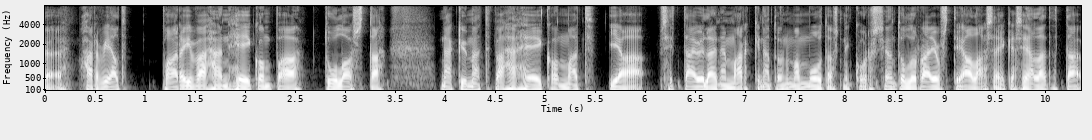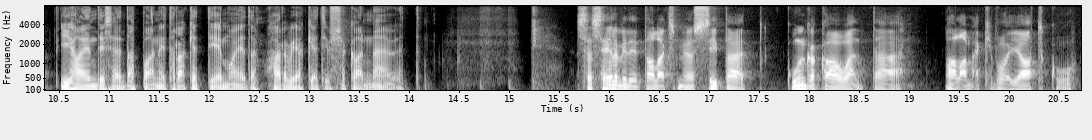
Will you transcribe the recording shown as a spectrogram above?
äh, Harvialta pari vähän heikompaa tulosta, näkymät vähän heikommat ja sitten tämä yleinen markkinatunnelman muutos, niin kurssi on tullut rajusti alas, eikä siellä tota, ihan entiseen tapaan niitä rakettiemoja harvia ketjussakaan näy. Että. Sä selvitit Alex myös sitä, että kuinka kauan tämä alamäki voi jatkuu.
